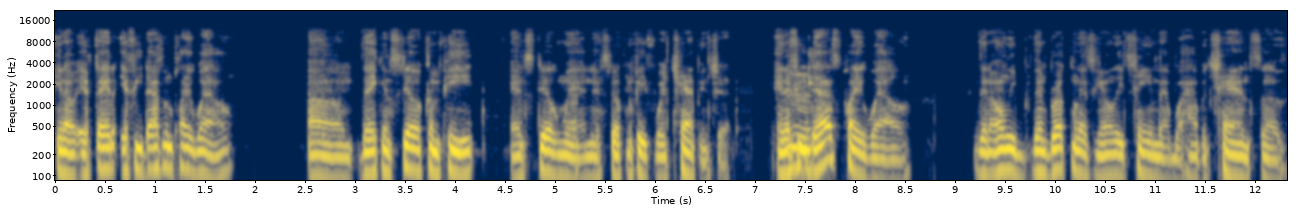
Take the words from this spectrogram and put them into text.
you know, if they if he doesn't play well, um, they can still compete and still win and still compete for a championship. And if he Mhm. does play well, then only then Brooklyn is the only team that will have a chance of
